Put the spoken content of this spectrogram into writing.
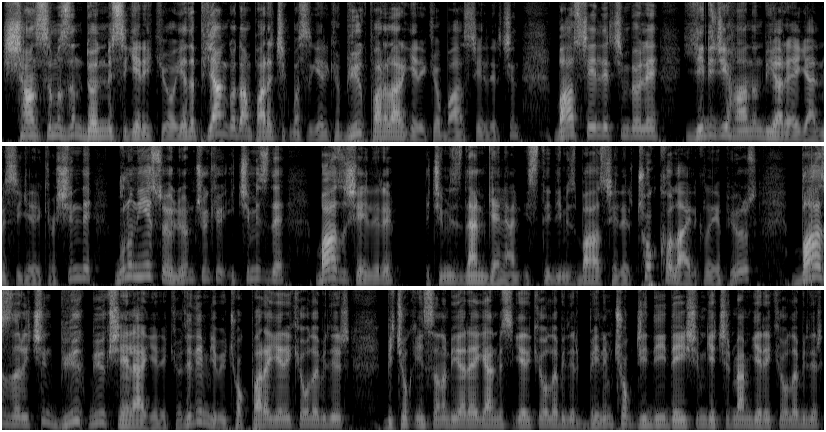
şansımızın dönmesi gerekiyor ya da piyangodan para çıkması gerekiyor. Büyük paralar gerekiyor bazı şeyler için. Bazı şeyler için böyle yedi cihanın bir araya gelmesi gerekiyor. Şimdi bunu niye söylüyorum? Çünkü içimizde bazı şeyleri içimizden gelen istediğimiz bazı şeyleri çok kolaylıkla yapıyoruz. Bazıları için büyük büyük şeyler gerekiyor. Dediğim gibi çok para gerekiyor olabilir. Birçok insana bir araya gelmesi gerekiyor olabilir. Benim çok ciddi değişim geçirmem gerekiyor olabilir.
